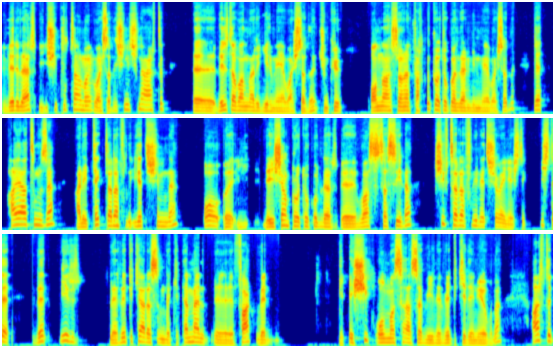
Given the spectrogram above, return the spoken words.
veriler işi kurtarmaya başladı. İşin içine artık e, veri tabanları girmeye başladı. Çünkü ondan sonra farklı protokoller girmeye başladı ve hayatımıza hani tek taraflı iletişimde o e, değişen protokoller e, vasıtasıyla çift taraflı iletişime geçtik. İşte Web 1 ile Web 2 arasındaki temel e, fark ve bir eşik olması hasebiyle Web 2 deniyor buna. Artık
